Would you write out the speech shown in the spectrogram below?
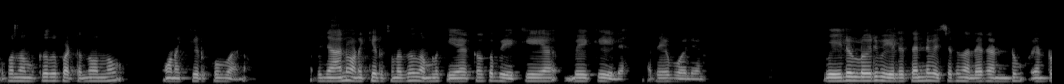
അപ്പോൾ നമുക്കിത് പെട്ടെന്നൊന്നും ഉണക്കിയെടുക്കും വേണം. അപ്പോൾ ഞാൻ ഉണക്കിയെടുക്കുന്നത് നമ്മൾ കേക്കൊക്കെ ബേക്ക് ചെയ്യാൻ ബേക്ക് ചെയ്യില്ലേ? അതേപോലെയാണ്. വെയിലുള്ളവർ വെയിലിൽ തന്നെ വെച്ചിട്ട് നല്ല രണ്ടും രണ്ട്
